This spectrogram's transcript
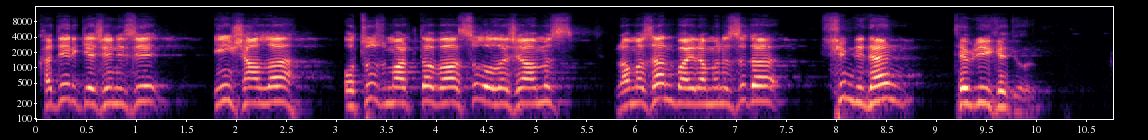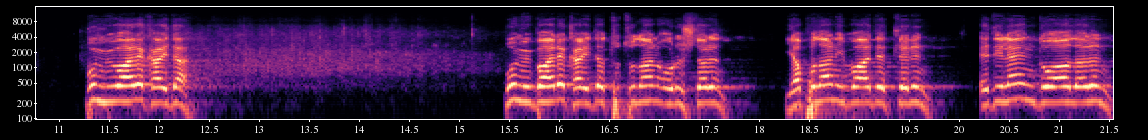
Kadir gecenizi inşallah 30 Mart'ta vasıl olacağımız Ramazan bayramınızı da şimdiden tebrik ediyorum. Bu mübarek ayda bu mübarek ayda tutulan oruçların, yapılan ibadetlerin, edilen duaların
